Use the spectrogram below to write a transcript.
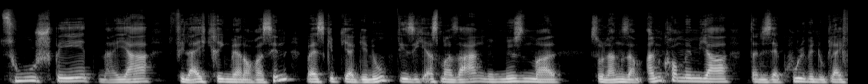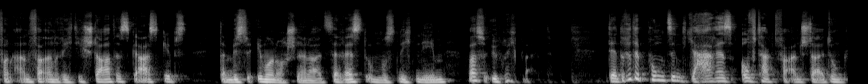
zu spät, naja, vielleicht kriegen wir noch was hin, weil es gibt ja genug, die sich erstmal sagen, wir müssen mal so langsam ankommen im Jahr. Dann ist ja cool, wenn du gleich von Anfang an richtig startest, Gas gibst, dann bist du immer noch schneller als der Rest und musst nicht nehmen, was übrig bleibt. Der dritte Punkt sind Jahresauftaktveranstaltungen.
